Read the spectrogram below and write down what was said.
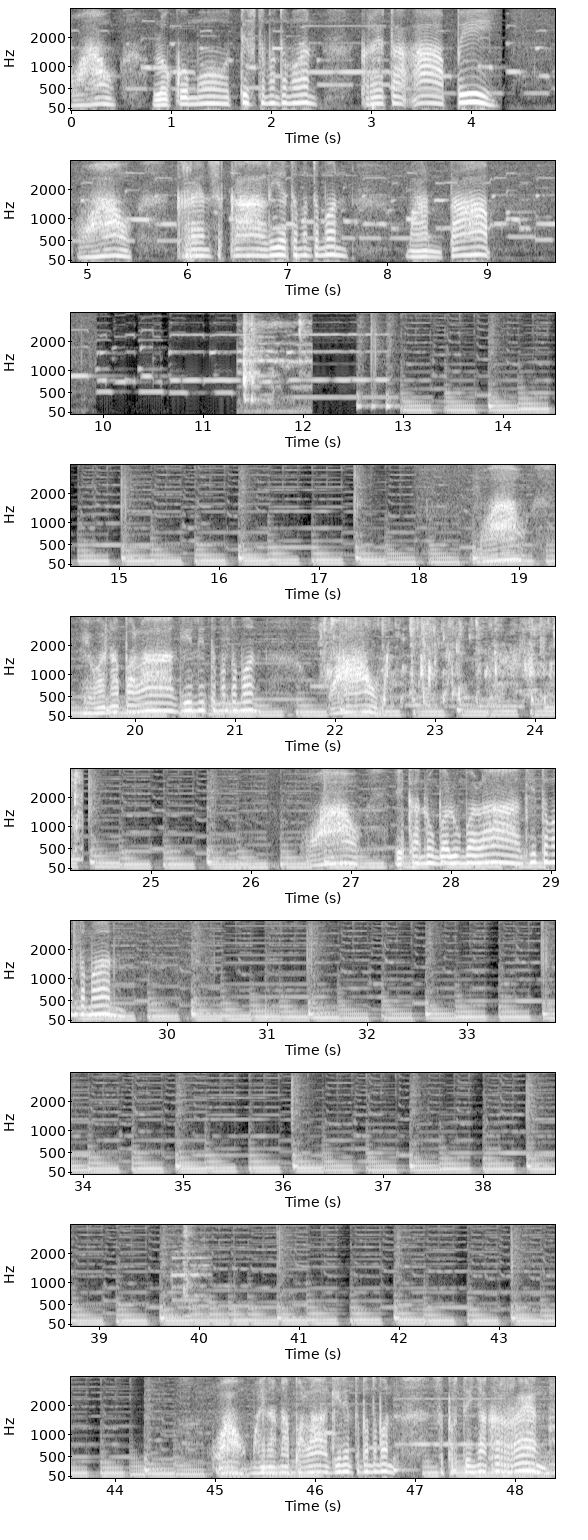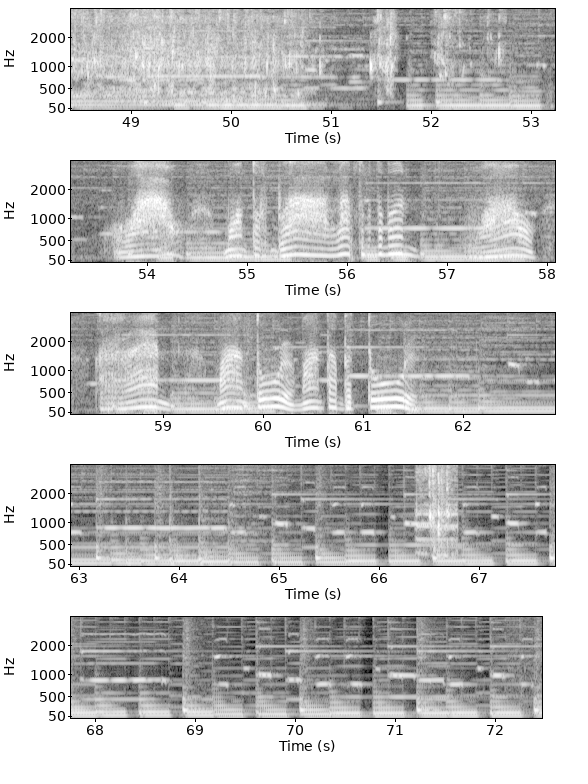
Wow, lokomotif teman-teman, kereta api. Wow, keren sekali ya teman-teman. Mantap. Wow, hewan apa lagi nih teman-teman? Wow. Wow, ikan lumba-lumba lagi teman-teman. Wow, mainan apa lagi nih teman-teman? Sepertinya keren. Wow, motor balap teman-teman. Wow, keren. Mantul, mantap betul.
